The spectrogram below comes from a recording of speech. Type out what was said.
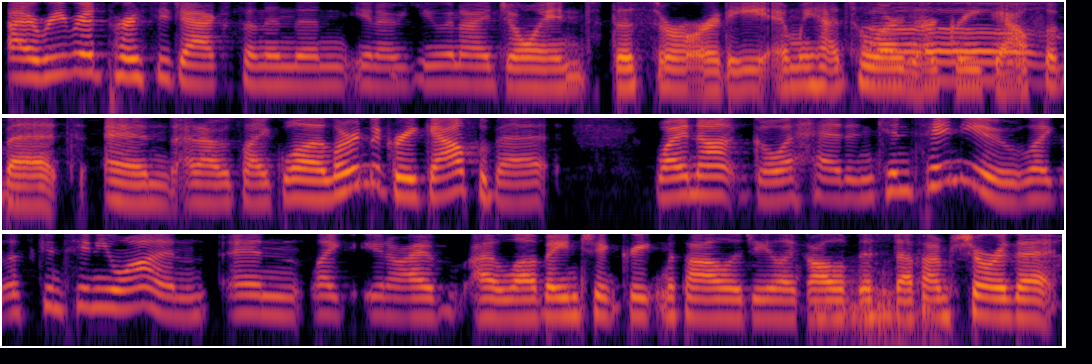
I reread Percy Jackson, and then you know, you and I joined the sorority, and we had to learn our Greek Oh. alphabet, and and I was like, well, I learned the Greek alphabet. Why not go ahead and continue? Like, let's continue on. And like, you know, I I love ancient Greek mythology, like all of this stuff. I'm sure that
